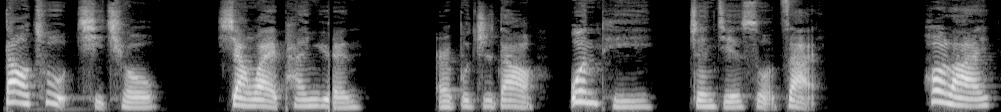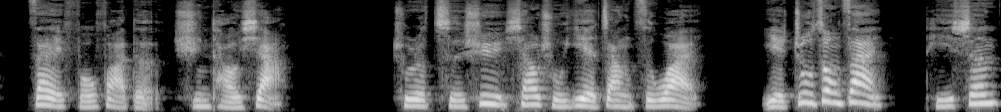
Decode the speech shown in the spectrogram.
到处祈求，向外攀援，而不知道问题症结所在。后来，在佛法的熏陶下，除了持续消除业障之外，也注重在提升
